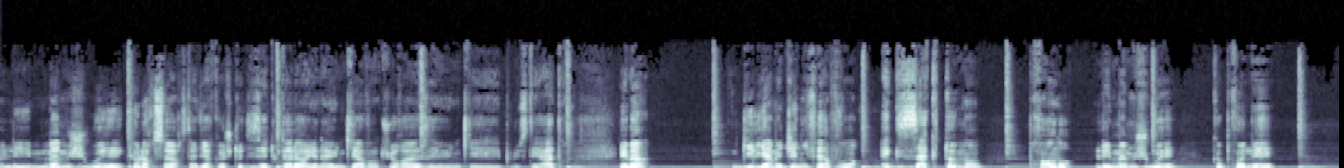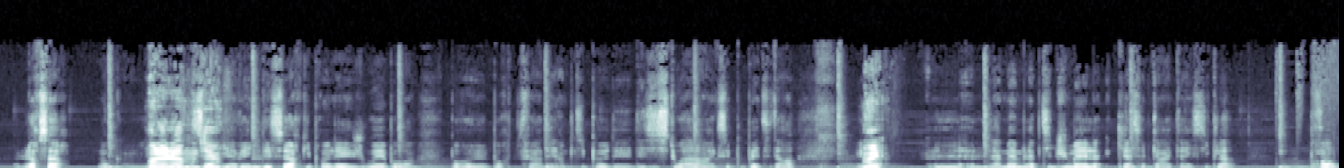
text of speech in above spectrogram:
les mêmes jouets que leur sœur. C'est-à-dire que je te disais tout à l'heure, il y en a une qui est aventureuse et une qui est plus théâtre. Eh ben, Gilliam et Jennifer vont exactement prendre les mêmes jouets que prenaient leur sœur. Donc, il y Oh là avait là, une mon des sœurs- Dieu. Il y avait une des sœurs qui prenait les jouets pour, pour, euh, pour faire des, un petit peu des, des histoires avec ses poupées, etc. Et Ouais. ben, la même, la petite jumelle qui a cette caractéristique-là, prend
